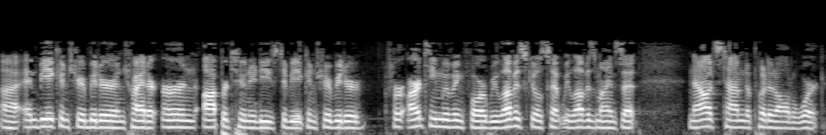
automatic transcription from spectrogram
uh, and be a contributor and try to earn opportunities to be a contributor for our team moving forward. We love his skill set. We love his mindset. Now it's time to put it all to work.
